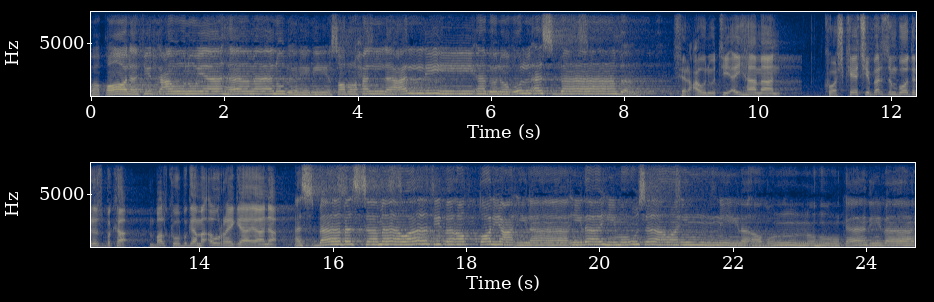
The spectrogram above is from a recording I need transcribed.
وقال فرعون يا هامان ابن لي صرحا لعلي أبلغ الأسباب. فیرعەون وتی ئەی هامان کۆشکێکی بەرزم بۆ دروست بکە بەڵکو بگەمە ئەو ڕێگایانە. أسباب السماوات فأطلع إلى إله موسى وإني لأظنه كاذبا.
